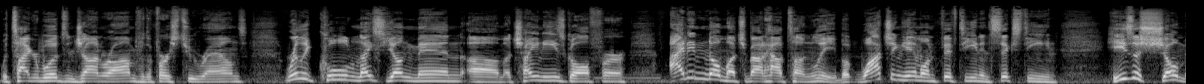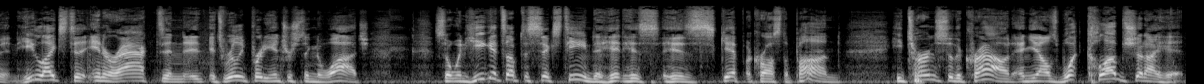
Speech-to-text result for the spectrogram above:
with Tiger Woods and Jon Rahm for the first two rounds, really cool, nice young man, um, a Chinese golfer. I didn't know much about Haotong Li, but watching him on 15 and 16, he's a showman. He likes to interact, and it, it's really pretty interesting to watch. So when he gets up to 16 to hit his his skip across the pond, he turns to the crowd and yells, "What club should I hit?"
